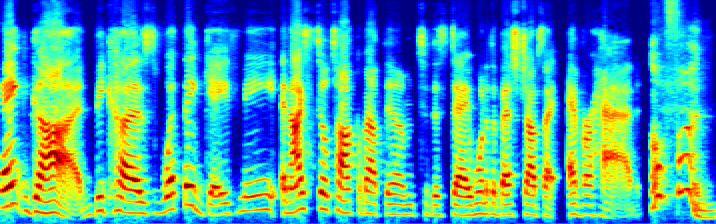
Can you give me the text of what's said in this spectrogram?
thank God because what they gave me, and I still talk about them to this day, one of the best jobs I ever had. Oh, fun.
